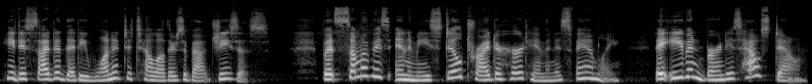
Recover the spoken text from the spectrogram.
he decided that he wanted to tell others about Jesus. But some of his enemies still tried to hurt him and his family. They even burned his house down.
